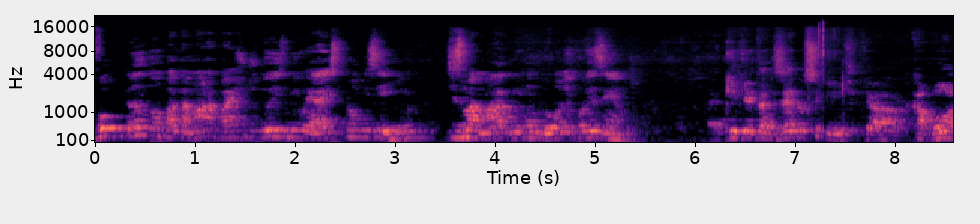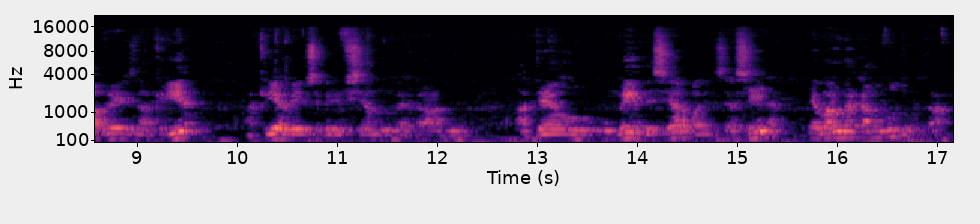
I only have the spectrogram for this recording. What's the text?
voltando a um patamar abaixo de R$ mil reais para um bezerrinho desmamado em Rondônia, por exemplo. O que ele está dizendo é o seguinte, que acabou a vez da cria, a cria veio se beneficiando do mercado até o, meio desse ano, pode dizer assim, e agora o mercado mudou. Tá?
